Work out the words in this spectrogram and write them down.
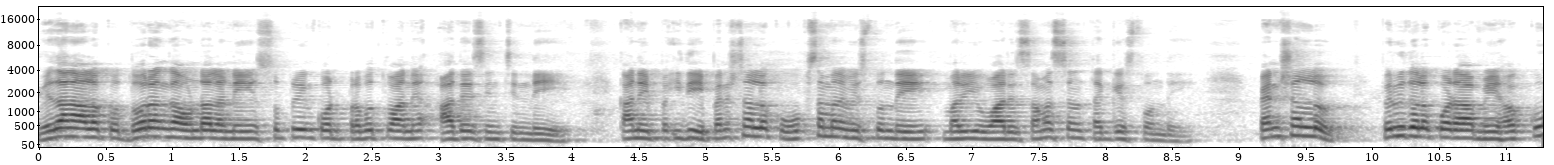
విధానాలకు దూరంగా ఉండాలని సుప్రీంకోర్టు ప్రభుత్వాన్ని ఆదేశించింది. కానీ ఇది పెన్షన్లకు ఉపశమనం ఇస్తుంది మరియు వారి సమస్యలను తగ్గిస్తుంది. పెన్షన్లు పెరుగుదల కూడా మీ హక్కు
